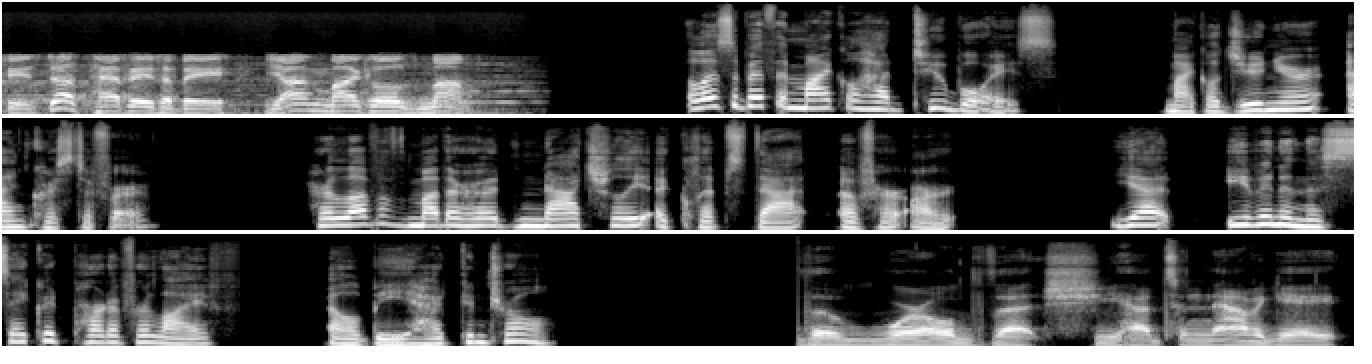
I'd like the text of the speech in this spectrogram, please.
she's just happy to be young Michael's mum. Elizabeth and Michael had two boys, Michael Jr. and Christopher. Her love of motherhood naturally eclipsed that of her art. Yet, even in this sacred part of her life, LB had control. The world that she had to navigate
